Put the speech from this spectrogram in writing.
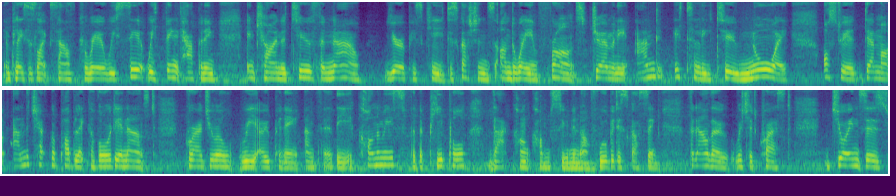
in places like South Korea. We see it, we think, happening in China too. For now, Europe is key. Discussions underway in France, Germany, and Italy too. Norway, Austria, Denmark, and the Czech Republic have already announced gradual reopening. And for the economies, for the people, that can't come soon enough. We'll be discussing. For now, though, Richard Quest joins us.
